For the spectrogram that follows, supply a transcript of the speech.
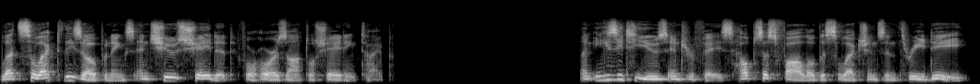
Let's select these openings and choose Shaded for horizontal shading type. An easy-to-use interface helps us follow the selections in 3D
